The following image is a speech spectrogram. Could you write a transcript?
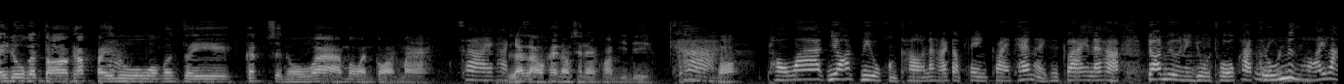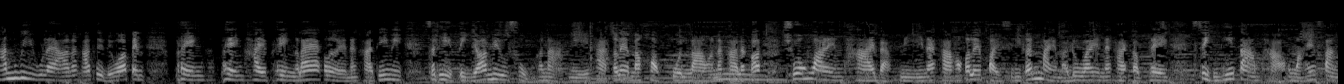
ปดูกันต่อครับไปดูวงดนตรีกัสโนวาเมื่อวันก่อนมา ใช่ค่ะ แล้วเราให้เราแสดงความยินดี ค่ะ เพราะเพ ราะว่ายอดวิวของเขานะคะ กับเพลงไกลแค่ไหนคือใกล้นะคะ ยอดวิวใน YouTube ค่ะทะลุ100 ล้านวิวแล้วนะคะ ถือได้ว่าเป็นเพลงเพลงไทยเพลงแรกเลยนะคะ ที่มีสถิติยอดวิวสูงขนาดนี้ค่ะ ก็เลยมาขอบคุณเรานะคะ แล้วก็ช่วงวาเลนไทน์แบบนี้นะคะเขาก็เลยปล่อยซิงเกิลใหม่มาด้วยนะคะ กับเพลงสิ่งที่ตามหาออกมาให้ฟัง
